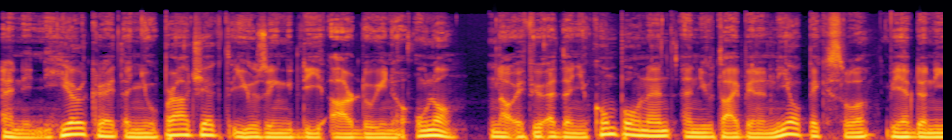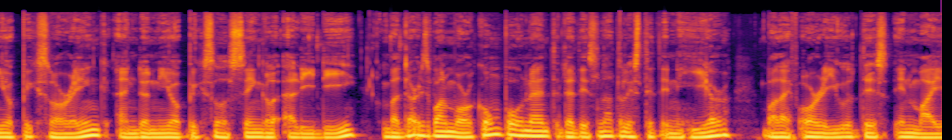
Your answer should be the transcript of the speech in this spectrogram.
and in here create a new project using the Arduino Uno. Now if you add a new component and you type in a NeoPixel, we have the NeoPixel ring and the NeoPixel single LED, but there is one more component that is not listed in here, but I've already used this in my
